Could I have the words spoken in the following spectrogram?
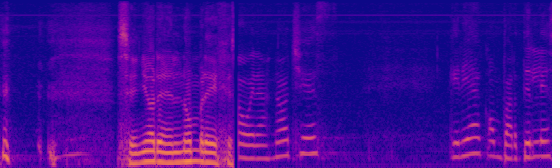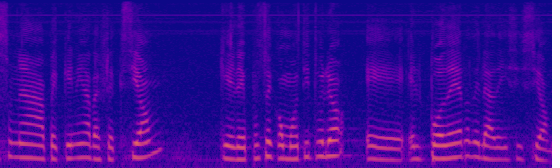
Señor, en el nombre de Jesús. Buenas noches. Quería compartirles una pequeña reflexión que le puse como título eh, El poder de la decisión.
